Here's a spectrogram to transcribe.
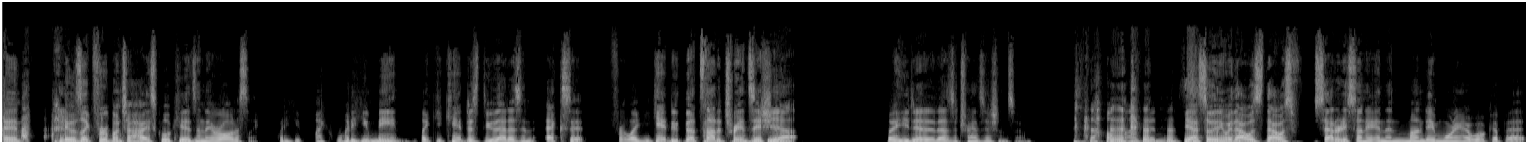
And it was like for a bunch of high school kids and they were all just like what do you like what do you mean? Like you can't just do that as an exit for like you can't do that's not a transition. Yeah. but he did it as a transition so oh my goodness. yeah so anyway that was that was saturday sunday and then monday morning i woke up at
